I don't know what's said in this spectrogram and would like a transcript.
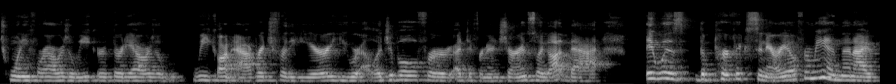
24 hours a week or 30 hours a week on average for the year, you were eligible for a different insurance. So I got that. It was the perfect scenario for me. And then I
